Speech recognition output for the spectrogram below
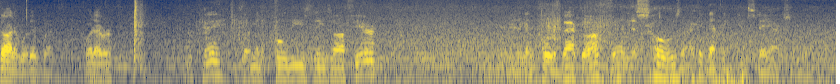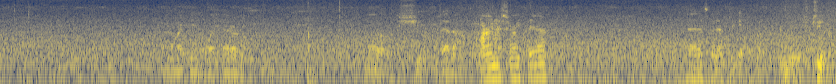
Thought it would have, but whatever. Okay, so I'm going to pull these things off here. And I got to pull the back off. And this hose, I think that thing can stay actually. But uh, that might be in the way, I don't know. Oh shoot, is that a harness right there? That's gonna have to get removed too.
